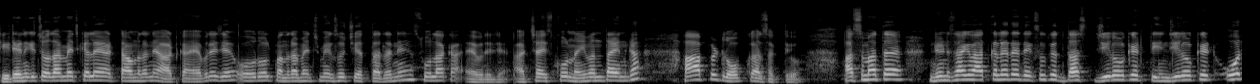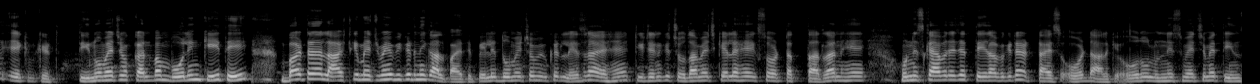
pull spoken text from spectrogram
टी टेन के चौदह मैच खेले हैं, अट्ठावन रन है, आठ का एवरेज है। ओवरऑल पंद्रह मैच में एक सौ छिहत्तर रन है, सोलह का एवरेज है। अच्छा इसको नहीं बनता है इनका, आप ड्रॉप कर सकते हो। असमत डिंडसा की बात कर लेते हैं, देख सकते हो, दस ज़ीरो विकेट तीन ज़ीरो विकेट और एक विकेट तीनों मैच में कन्फर्म बॉलिंग की थी बट लास्ट के मैच में विकेट निकाल पाए थे। पहले दो मैचों में विकेट ले रहे हैं। टी के चौदह मैच खेले हैं, एक सौ अठहत्तर रन है। उन्नीस का एवरेज है तेरह विकेट है, अट्ठाईस ओवर डाल के। ओवरऑल उन्नीस मैच में तीन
